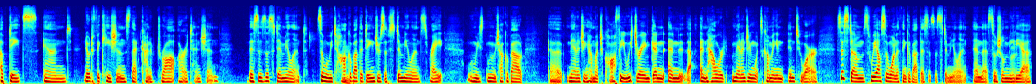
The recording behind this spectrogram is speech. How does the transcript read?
updates, and notifications that kind of draw our attention. This is a stimulant. So when we talk mm. about the dangers of stimulants, right? When we when we talk about uh, managing how much coffee we drink and and and how we're managing what's coming in, into our systems, we also want to think about this as a stimulant, and that social media. Right.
